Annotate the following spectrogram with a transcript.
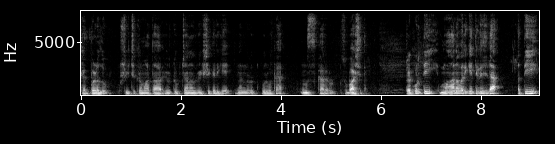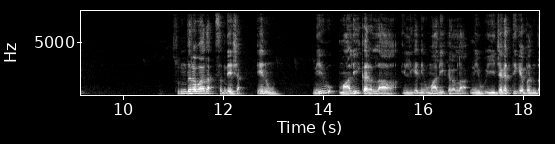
ಹೆಬ್ಬಳಲು ಶ್ರೀ ಚಕ್ರಮಾತಾ ಯೂಟ್ಯೂಬ್ ಚಾನಲ್ ವೀಕ್ಷಕರಿಗೆ ನನ್ನ ಹೃತ್ಪೂರ್ವಕ ನಮಸ್ಕಾರಗಳು. ಸುಭಾಷಿತ. ಪ್ರಕೃತಿ ಮಾನವರಿಗೆ ತಿಳಿಸಿದ ಅತಿ ಸುಂದರವಾದ ಸಂದೇಶ ಏನು? ನೀವು ಮಾಲೀಕರಲ್ಲ, ಇಲ್ಲಿಗೆ ನೀವು ಮಾಲೀಕರಲ್ಲ, ನೀವು ಈ ಜಗತ್ತಿಗೆ ಬಂದ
